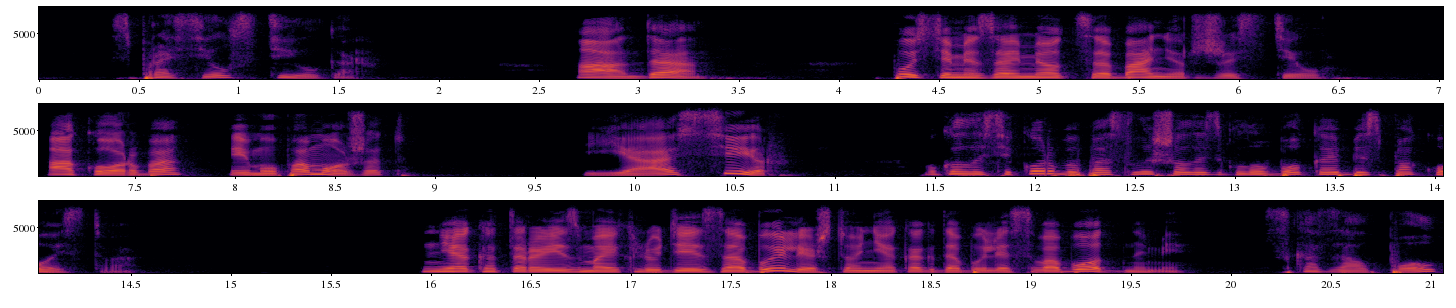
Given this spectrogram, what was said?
— спросил Стилгар. «А, да. Пусть ими займется Баннерджи Стил. а Корба ему поможет». «Я сир». В голосе Корбы послышалось глубокое беспокойство. «Некоторые из моих людей забыли, что некогда были свободными», — сказал Пол,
